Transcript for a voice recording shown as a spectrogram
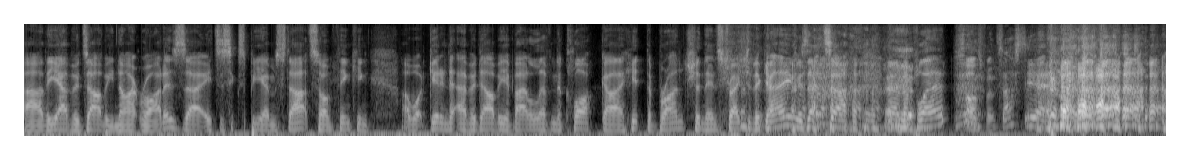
uh, the Abu Dhabi Night Riders. Uh, it's a 6 p.m. start, so I'm thinking, uh, what, get into Abu Dhabi about 11 o'clock, uh, hit the brunch, and then straight to the game? Is that uh, the plan? Sounds fantastic. Yeah.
